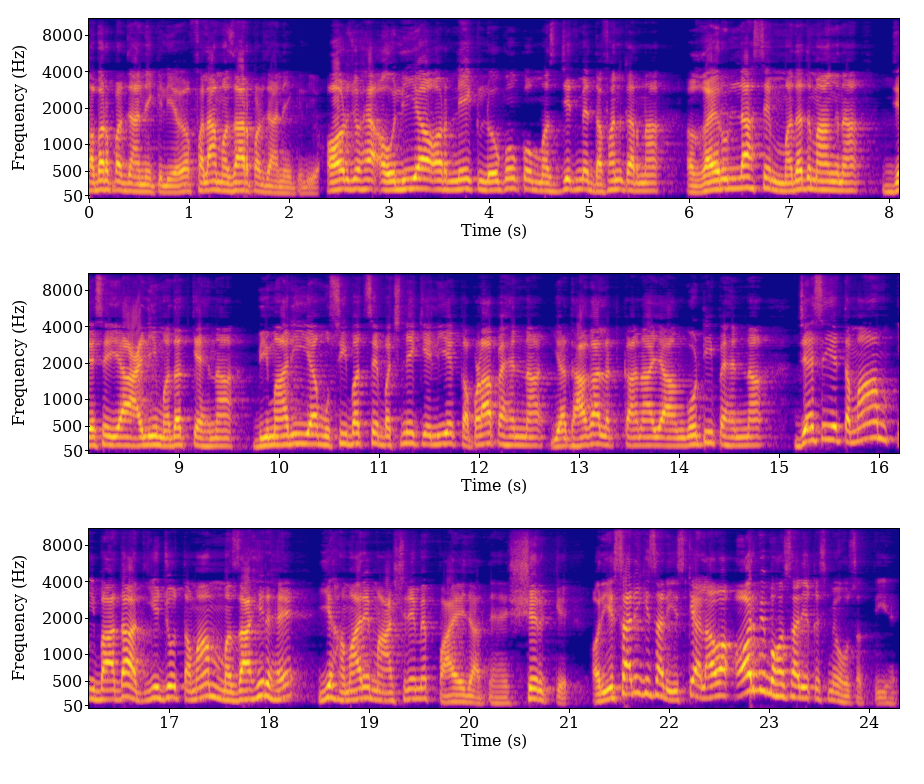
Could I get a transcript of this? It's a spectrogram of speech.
कब्र पर जाने के लिए, फला मज़ार पर जाने के लिए और जो है अलिया और नेक लोगों को मस्जिद में दफन करना गैरुल्लाह से मदद मांगना, जैसे या अली मदद कहना, बीमारी या मुसीबत से बचने के लिए कपड़ा पहनना, या धागा लटकाना, या अंगोटी पहनना, जैसे ये तमाम इबादत, ये जो तमाम मज़ाहिर है, ये हमारे माशरे में पाए जाते हैं, शिरक के। और ये सारी की सारी, इसके अलावा और भी बहुत सारी किस्में हो सकती है।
